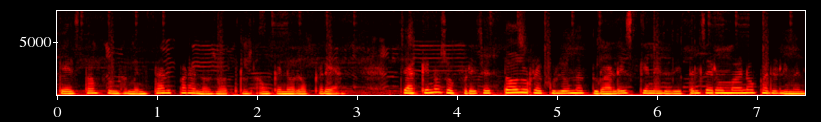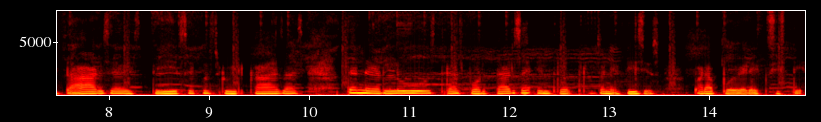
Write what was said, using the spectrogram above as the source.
que es tan fundamental para nosotros, aunque no lo crean, ya que nos ofrece todos los recursos naturales que necesita el ser humano para alimentarse, vestirse, construir casas, tener luz, transportarse, entre otros beneficios, para poder existir.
